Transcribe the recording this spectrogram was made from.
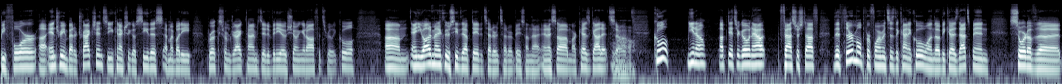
before uh, entry and better traction. So you can actually go see this. And my buddy Brooks from Drag Times did a video showing it off. It's really cool. Um, and you automatically receive the update, et cetera, et cetera, based on that. And I saw Marquez got it, so wow. cool. You know, updates are going out, faster stuff. The thermal performance is the kind of cool one though, because that's been sort of the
